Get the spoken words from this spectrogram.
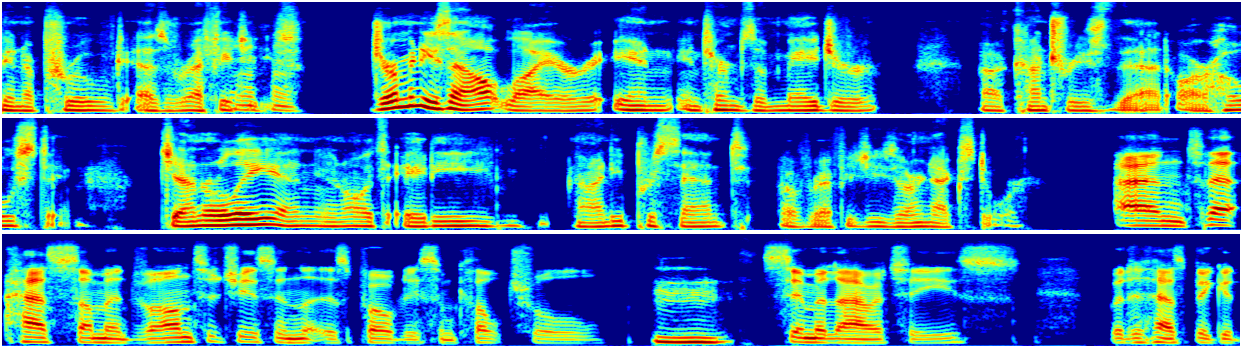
been approved as refugees. Mhm. Germany's an outlier in in terms of major uh, countries that are hosting. Generally, and you know, it's 80, 90% of refugees are next door. And that has some advantages in that there's probably some cultural Mm, similarities, but it has big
